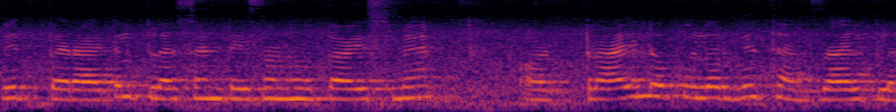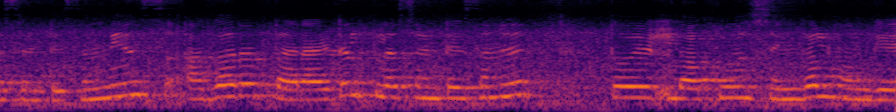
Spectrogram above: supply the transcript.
विथ पेराइटल प्लेसेंटेशन होता है इसमें, और trilocular with axile placentation means अगर पेराइटल प्लेसेंटेशन है तो लॉक्यूल सिंगल होंगे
